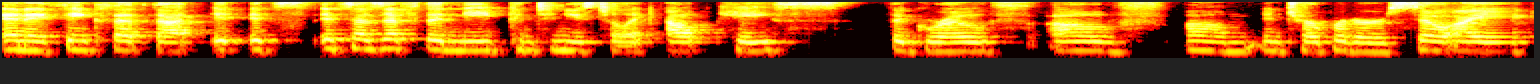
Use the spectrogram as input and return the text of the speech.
and I think that that it, it's it's as if the need continues to like outpace the growth of um, interpreters. So I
